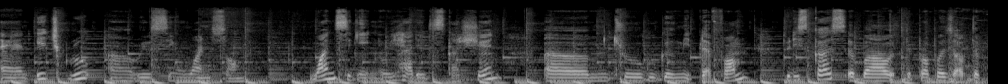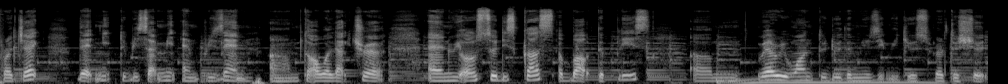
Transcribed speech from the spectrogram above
and each group uh, will sing one song. Once again, we had a discussion um, through Google Meet platform to discuss about the proposal of the project that need to be submit and present um, to our lecturer and we also discuss about the place um, where we want to do the music videos where to shoot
